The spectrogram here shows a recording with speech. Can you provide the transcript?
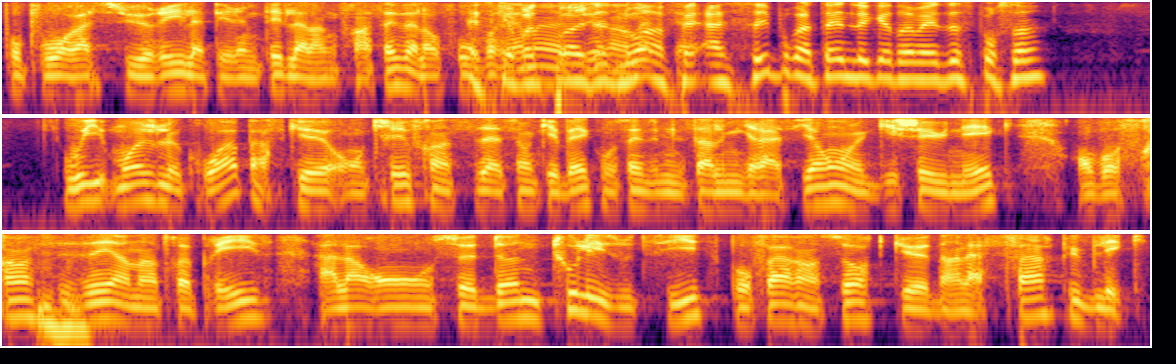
pour pouvoir assurer la pérennité de la langue française. Alors, faut Est-ce que votre projet de loi en fait assez pour atteindre le 90 oui, moi je le crois parce qu'on crée Francisation Québec au sein du ministère de l'Immigration, un guichet unique. On va franciser mhm. en entreprise. Alors on se donne tous les outils pour faire en sorte que dans la sphère publique,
